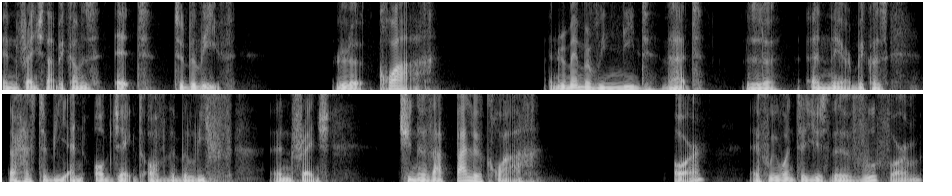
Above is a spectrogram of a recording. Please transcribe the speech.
In French, that becomes it to believe. Le croire. And remember, we need that le in there because there has to be an object of the belief in French. Tu ne vas pas le croire. Or, if we want to use the vous form,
